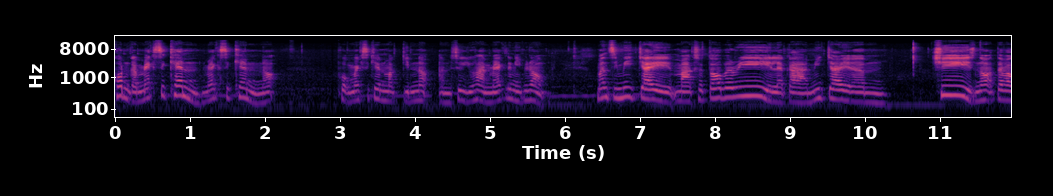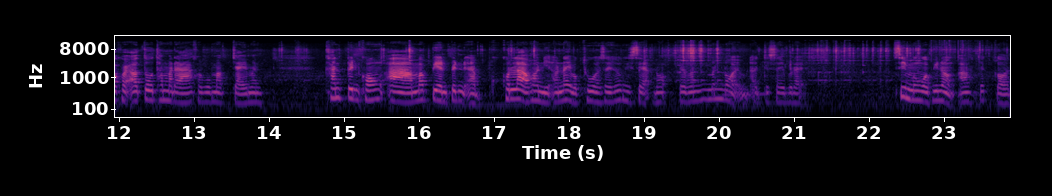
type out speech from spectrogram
คนกับเม็กซิกันเม็กซิกันเนาะ พวกเม็กซิกันมากินเนาะอันซื้อยู่หันแม็กนี่พี่น้อง มันสิมีใจหมากสตรอเบอรี่แล้วก็มีใจเอ่อชีสเนาะแต่ว่าข่อยเอาตัวธรรมดาข่อยบ่มักใจมันคันเป็นของอ่ามาเปลี่ยนเป็นแบบคนลาวเฮานี่เอาในบักทั่วใส่เครื่องแซ่บเนาะแต่มันมันหน่อยมันอาจจะใส่บ่ได้ซิมึงบ่พี่น้องเอาจักก่อน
